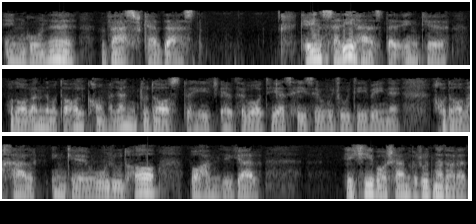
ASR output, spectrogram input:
اینگونه وصف کرده است. که این سریح است در اینکه خداوند متعال کاملا جداست و هیچ ارتباطی از حیث وجودی بین خدا و خلق اینکه وجودها با همدیگر یکی باشند وجود ندارد.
